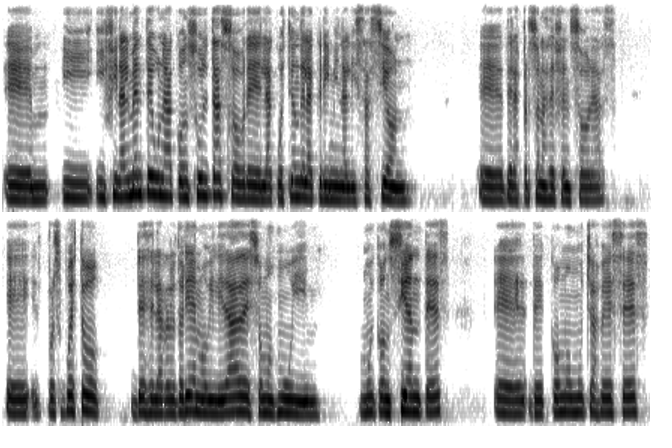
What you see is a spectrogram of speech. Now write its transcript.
Em, y, y, finalmente una consulta sobre la cuestión de la criminalización de las personas defensoras. por supuesto, desde la Relatoría de Movilidad somos muy, muy conscientes eh, de cómo muchas veces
